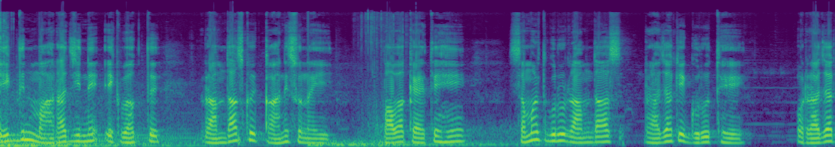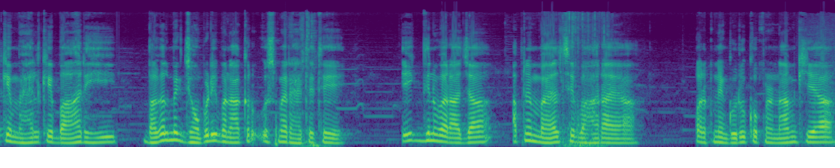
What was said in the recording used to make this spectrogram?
एक दिन महाराज जी ने एक वक्त रामदास को एक कहानी सुनाई। बाबा कहते हैं, समर्थ गुरु रामदास राजा के गुरु थे और राजा के महल के बाहर ही बगल में एक झोंपड़ी बनाकर उसमें रहते थे। एक दिन वह राजा अपने महल से बाहर आया और अपने गुरु को प्रणाम किया।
